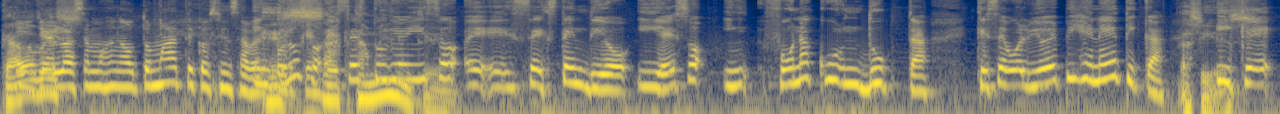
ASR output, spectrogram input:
Cada y ya lo hacemos en automático sin saber por qué. ese estudio hizo, eh, eh, se extendió y eso fue una conducta que se volvió epigenética. Así y que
